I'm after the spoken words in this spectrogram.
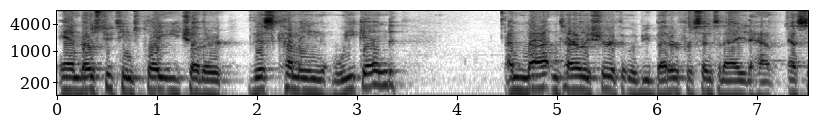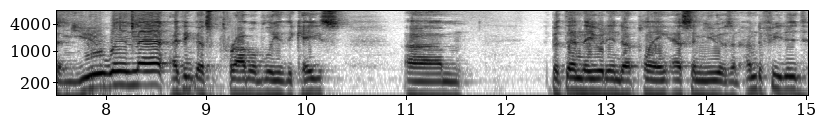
and those two teams play each other this coming weekend. I'm not entirely sure if it would be better for Cincinnati to have SMU win that. I think that's probably the case. Um, but then they would end up playing SMU as an undefeated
